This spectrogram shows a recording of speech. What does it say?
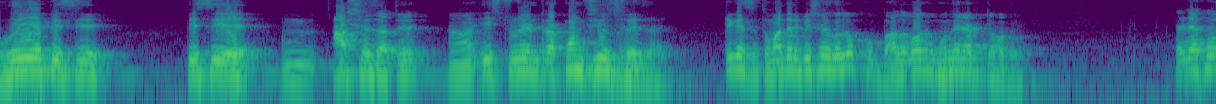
ঘুরিয়ে পেঁচিয়ে উম, আসে যাতে স্টুডেন্টরা কনফিউজ হয়ে যায়। ঠিক আছে? তোমাদের বিষয়গুলো খুব ভালোভাবে মনে রাখতে হবে। দেখো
